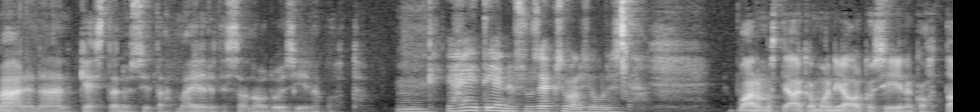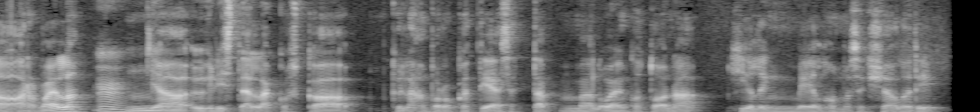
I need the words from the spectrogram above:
mä en enää kestänyt sitä, mä irtisanouduin siinä kohtaa. Mm. Ja he ei tiennyt sun seksuaalisuudesta? Varmasti aika moni alkoi siinä kohtaa arvailla mm. ja yhdistellä, koska kyllähän porukka tiesi, että mä luen kotona Healing Male Homosexuality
